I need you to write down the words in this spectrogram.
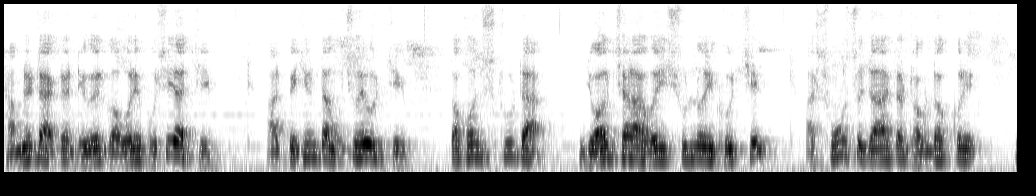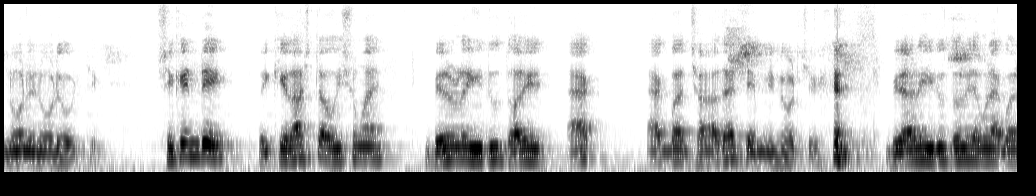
সামনেটা একটা ঢেউয়ের গবরে বসে যাচ্ছে আর পেছনটা উঁচু হয়ে উঠছে, তখন স্ক্রুটা জল ছাড়া হয়ে শূন্য হয়ে ঘুরছে আর সমস্ত জাহাজটা ঢকঢক করে নড়ে নড়ে উঠছে। সেকেন্ডে ওই কেলাসটা ওই সময় বেরোলে ইঁদুর ধরে এক, একবার ঝাড়া দেয়, তেমনি নড়ছে। বিড়ালে ইঁদুর ধরে যেমন একবার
